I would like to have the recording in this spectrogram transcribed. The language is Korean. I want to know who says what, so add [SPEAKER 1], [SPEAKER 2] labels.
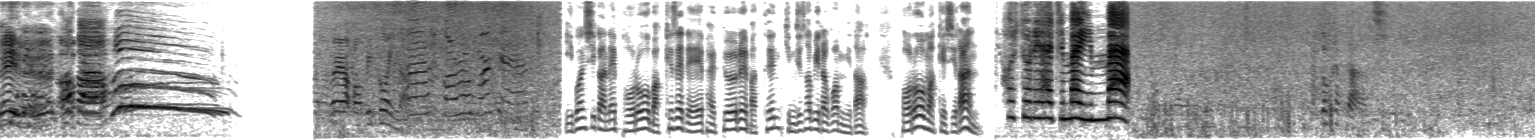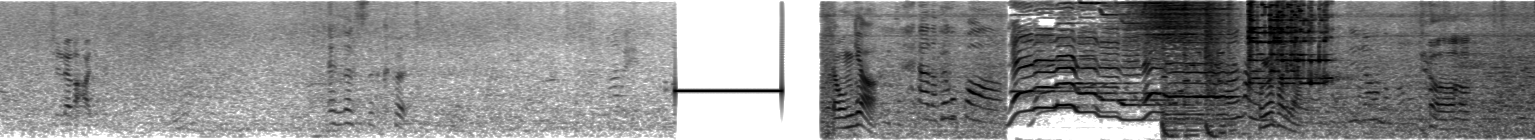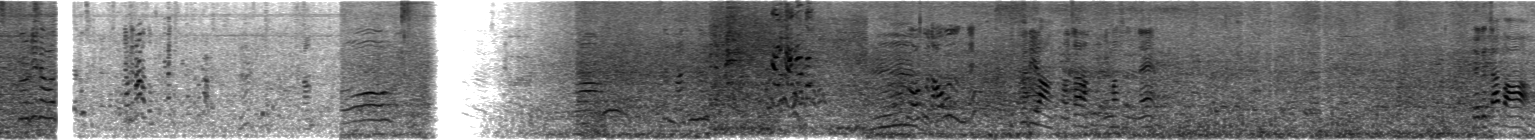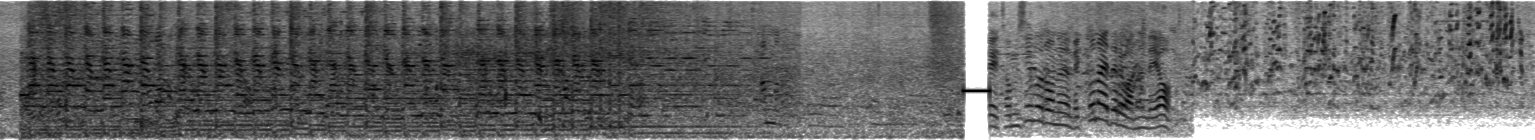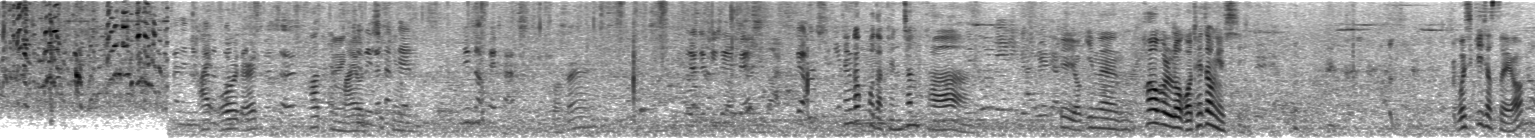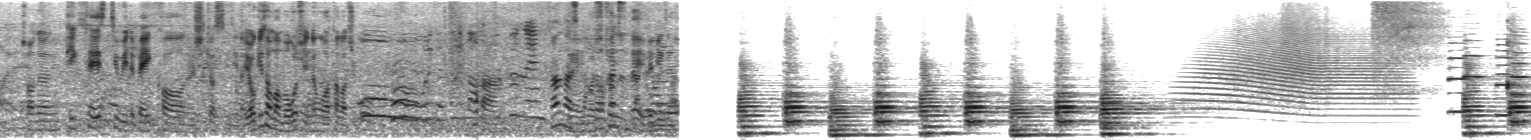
[SPEAKER 1] 내일은 없다.
[SPEAKER 2] Where are we going now?
[SPEAKER 3] Borough Market.
[SPEAKER 4] 이번 시간에 버로우 마켓에 대해 발표를 맡은 김지섭이라고 합니다. 버로우 마켓이란
[SPEAKER 5] 헛소리 하지 마, 임마.
[SPEAKER 2] Look at that.
[SPEAKER 1] 실내가 아니네.
[SPEAKER 2] It looks so good. 야 원기야
[SPEAKER 3] 야, 나 배고파.
[SPEAKER 2] 동영상이야
[SPEAKER 3] 얼굴 나오는데?
[SPEAKER 2] 피클이랑 겨자랑 되게 맛있는데 되게 짜다 네, 점심으로는 맥도날드를 왔는데요. I ordered hot and mild chicken burger. 생각보다 괜찮다. 그 여기는 파워블로거 최정일 씨. 뭐 시키셨어요?
[SPEAKER 6] 저는 빅 테이스티 위드 베이컨을 시켰습니다. 여기서만 먹을 수 있는 것 같아가지고
[SPEAKER 2] 오, 우리 개꿀이다. 아,
[SPEAKER 6] 좋네. 난 다시 네,
[SPEAKER 2] 먹도록
[SPEAKER 6] 시켰는데 여기는 네. 음.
